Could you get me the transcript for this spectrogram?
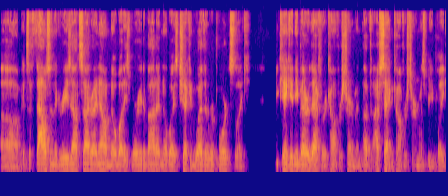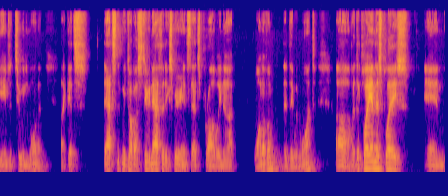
Um, it's a thousand degrees outside right now, and nobody's worried about it. Nobody's checking weather reports. Like, you can't get any better than that for a conference tournament. I've, I've sat in conference tournaments where you play games at two in the morning. Like, that's that's we talk about student athlete experience. That's probably not one of them that they would want. Uh, but to play in this place and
